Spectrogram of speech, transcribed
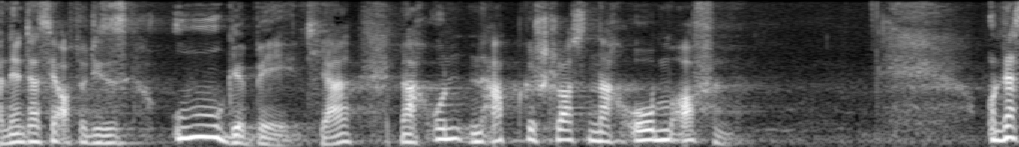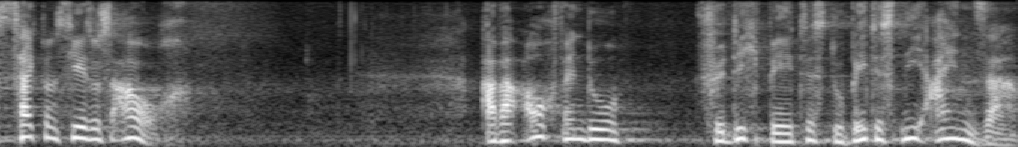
Man nennt das ja auch so dieses U-Gebet, ja, nach unten abgeschlossen, nach oben offen. Und das zeigt uns Jesus auch. Aber auch wenn du für dich betest, du betest nie einsam,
